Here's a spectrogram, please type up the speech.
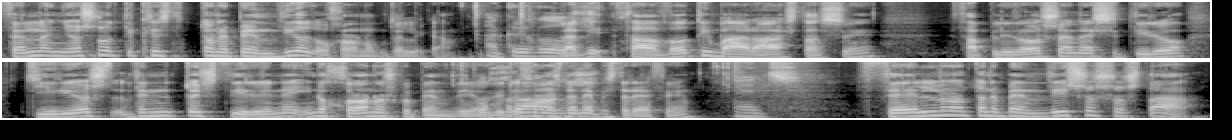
Θέλουν να νιώσουν ότι ξέρεις, τον επενδύω τον χρόνο μου τελικά. Ακριβώς. Δηλαδή θα δω την παράσταση, θα πληρώσω ένα εισιτήριο. Κυρίως δεν είναι το εισιτήριο, είναι, είναι ο χρόνος που επενδύω, γιατί ο χρόνος χρόνος. δεν επιστρέφει. Έτσι. Θέλω να τον επενδύσω σωστά.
